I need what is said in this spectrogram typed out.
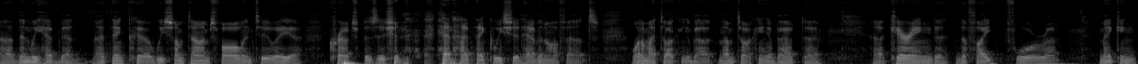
uh, than we have been. I think we sometimes fall into a, crouch position, and I think we should have an offense. What am I talking about? I'm talking about uh, uh, carrying the, the fight for uh, making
